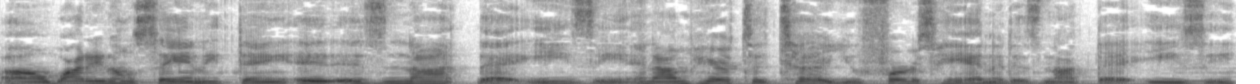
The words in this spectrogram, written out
uh, why they don't say anything. It is not that easy. And I'm here to tell you firsthand it is not that easy.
